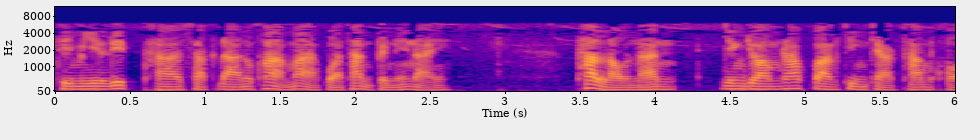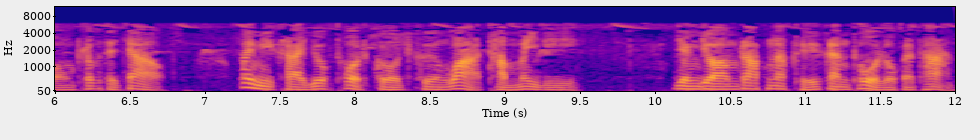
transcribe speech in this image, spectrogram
ที่มีฤทธาศักดานุภาพมากกว่าท่านเป็นไหนๆท่านเหล่านั้นยังยอมรับความจริงจากธรรมของพระพุทธเจ้า ไม่มีใครยกโทษโกรธเคืองว่าทำไม่ดี ยังยอมรับนับถือกันทั่วโลกธาตุ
